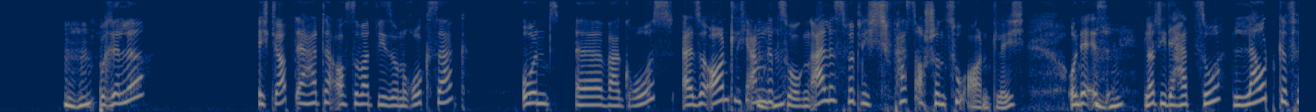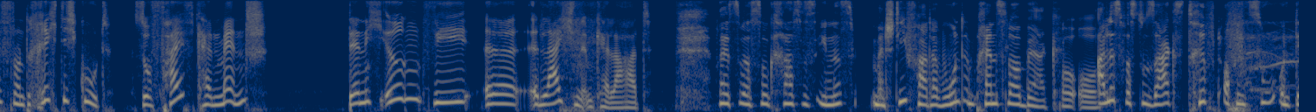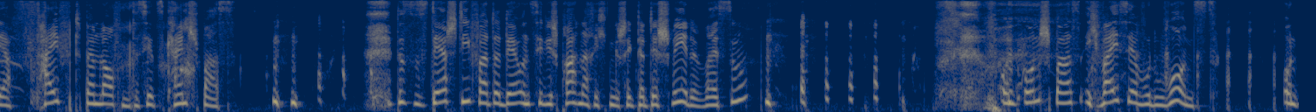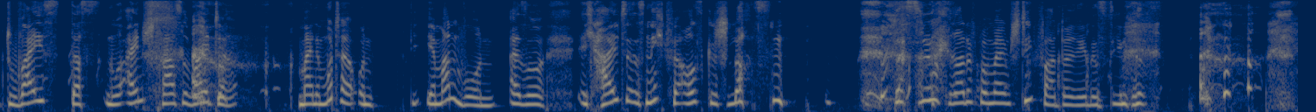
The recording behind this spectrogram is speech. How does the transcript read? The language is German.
Mhm. Brille. Ich glaube, der hatte auch so was wie so einen Rucksack und äh, war groß, also ordentlich Mhm. angezogen. Alles wirklich fast auch schon zu ordentlich. Und er ist, Mhm. Lotti, der hat so laut gepfiffen und richtig gut. So pfeift kein Mensch, der nicht irgendwie äh, Leichen im Keller hat. Weißt du, was so krass ist, Ines? Mein Stiefvater wohnt im Prenzlauer Berg. Oh, oh. Alles, was du sagst, trifft auf ihn zu und der pfeift beim Laufen. Das ist jetzt kein Spaß. Das ist der Stiefvater, der uns hier die Sprachnachrichten geschickt hat, der Schwede, weißt du? Und ohne Spaß, ich weiß ja, wo du wohnst. Und du weißt, dass nur eine Straße weiter meine Mutter und ihr Mann wohnen. Also ich halte es nicht für ausgeschlossen, dass du gerade von meinem Stiefvater redest, Ines.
